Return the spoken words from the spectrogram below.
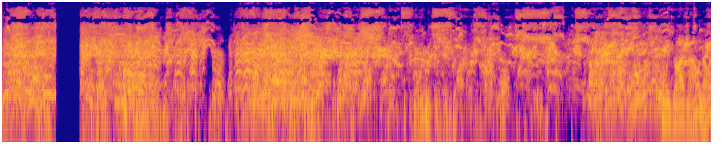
Can we drive now? No.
